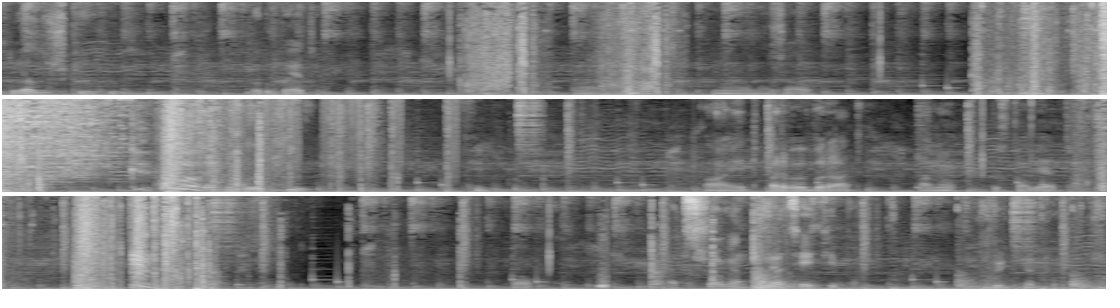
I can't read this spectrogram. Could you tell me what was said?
Стрілочки якісь. Торбети. А, ну я нажав. Так влетів. А, і тепер вибирати. А ну, пістолет. Оп. А це що, вентиляція, типа? Чуть не похоже.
